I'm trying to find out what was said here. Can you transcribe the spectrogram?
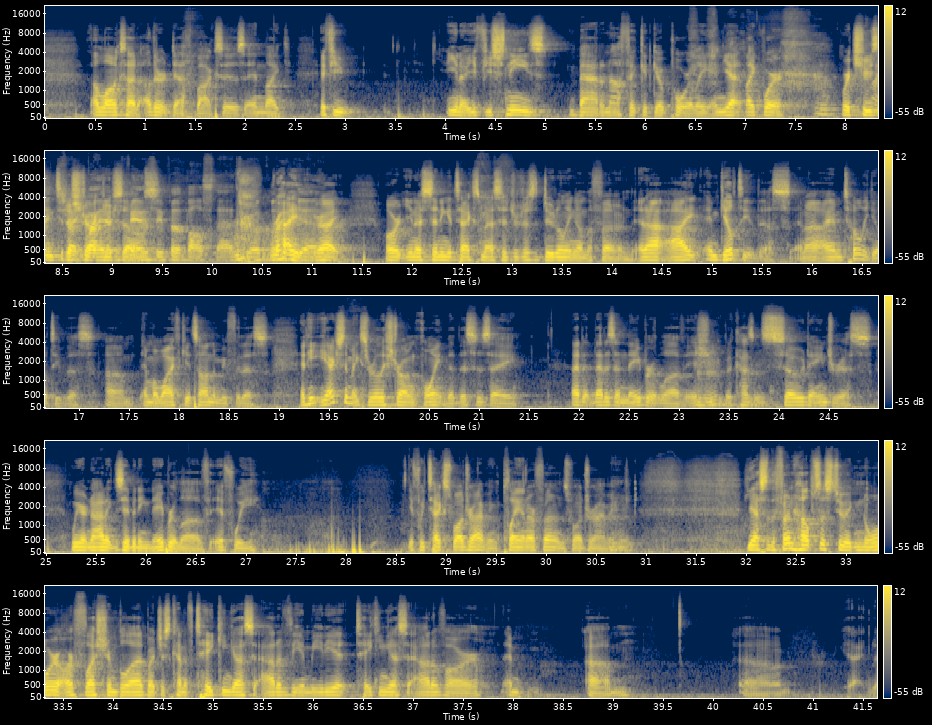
alongside other death boxes, and like if you, you know, if you sneeze bad enough, it could go poorly, and yet like we're we're choosing to distract ourselves. Fantasy football stats, right, yeah. right. Or you know, sending a text message or just doodling on the phone. And I, I am guilty of this, and I, I am totally guilty of this. Um, and my wife gets on to me for this. And he, he actually makes a really strong point that this is a that that is a neighbor love issue mm-hmm. because it's so dangerous. We are not exhibiting neighbor love if we if we text while driving, play on our phones while driving. Mm-hmm. Yeah, so the phone helps us to ignore our flesh and blood by just kind of taking us out of the immediate, taking us out of our, um, um uh,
